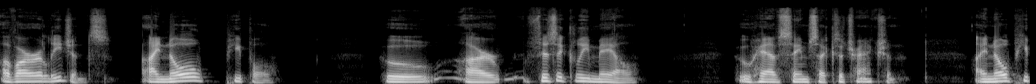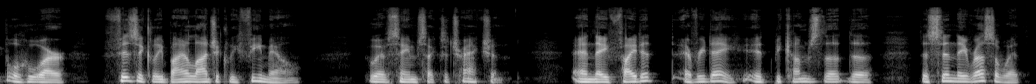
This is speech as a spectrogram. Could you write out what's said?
of our allegiance. I know people who are physically male who have same sex attraction. I know people who are physically, biologically female who have same sex attraction. And they fight it every day. It becomes the, the, the sin they wrestle with.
